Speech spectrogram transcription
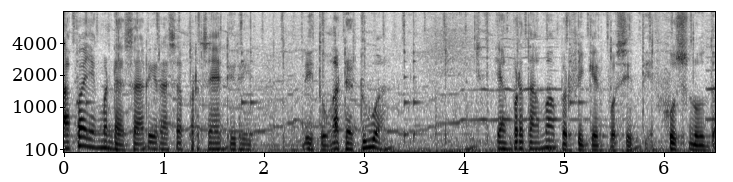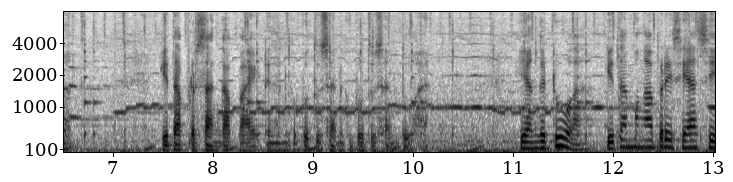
Apa yang mendasari rasa percaya diri itu ada dua. Yang pertama berpikir positif, husnudon. Kita bersangka baik dengan keputusan-keputusan Tuhan. Yang kedua, kita mengapresiasi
